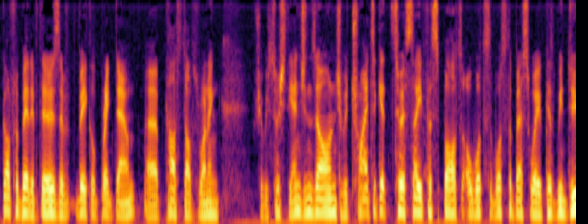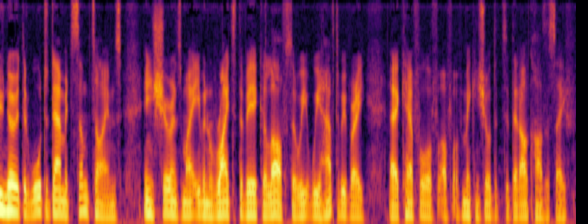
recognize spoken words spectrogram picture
God forbid, if there is a vehicle breakdown, uh, car stops running, should we switch the engines on? Should we try to get to a safer spot, or what's the, what's the best way? Because we do know that water damage sometimes insurance might even write the vehicle off. So we, we have to be very uh, careful of, of, of making sure that that our cars are safe.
